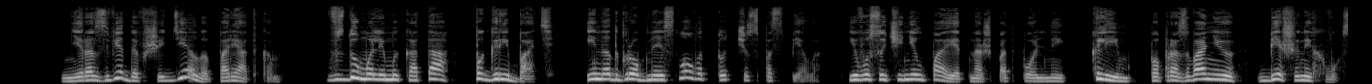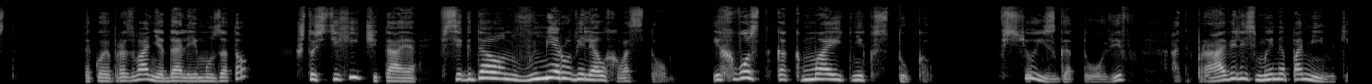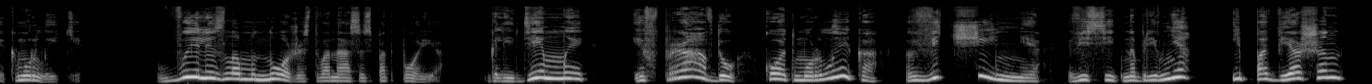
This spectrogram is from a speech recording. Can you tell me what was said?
Не разведавши дело порядком, вздумали мы кота погребать, и надгробное слово тотчас поспело. Его сочинил поэт наш подпольный, Клим, по прозванию «Бешеный хвост». Такое прозвание дали ему за то, что стихи, читая, всегда он в меру вилял хвостом, и хвост, как маятник, стукал. Все изготовив, отправились мы на поминки к Мурлыке. Вылезло множество нас из подполья. Глядим мы, и вправду кот Мурлыка в ветчине висит на бревне и повешен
